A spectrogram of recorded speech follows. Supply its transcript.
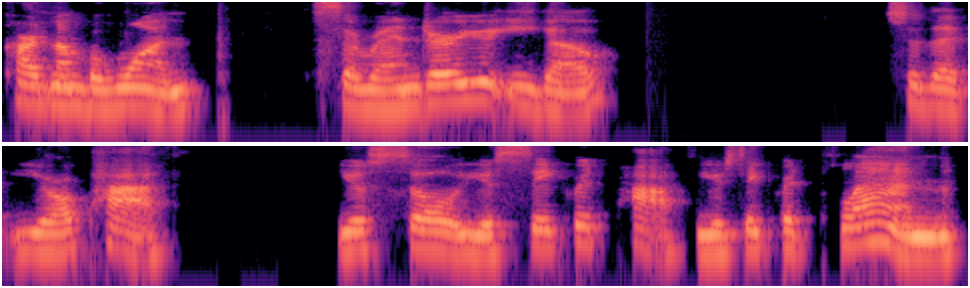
card number one, surrender your ego so that your path, your soul, your sacred path, your sacred plan,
